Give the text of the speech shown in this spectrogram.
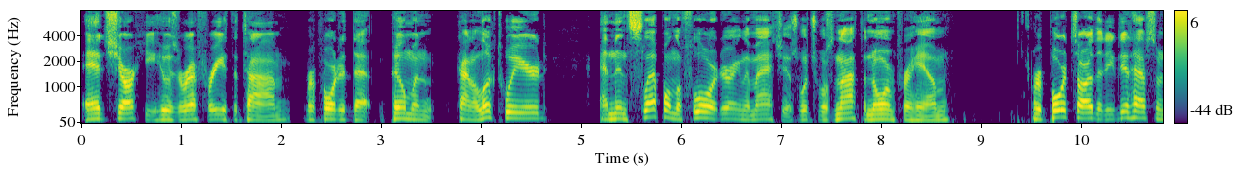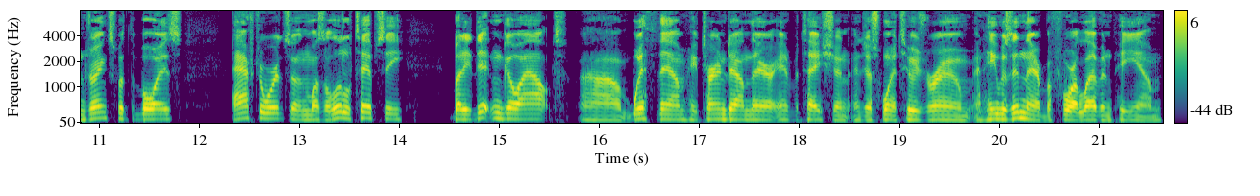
Ed Sharkey, who was a referee at the time, reported that Pillman kind of looked weird and then slept on the floor during the matches, which was not the norm for him. Reports are that he did have some drinks with the boys afterwards and was a little tipsy, but he didn't go out uh, with them. He turned down their invitation and just went to his room, and he was in there before 11 p.m.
